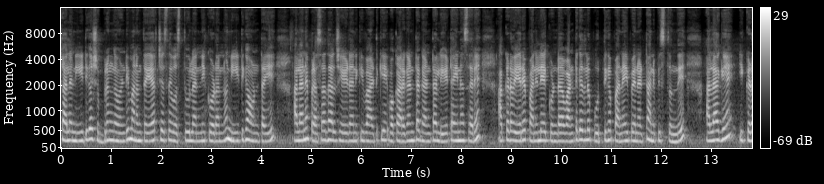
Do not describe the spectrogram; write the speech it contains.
చాలా నీట్గా శుభ్రంగా ఉండి మనం తయారు చేసే వస్తువులన్నీ కూడాను నీట్గా ఉంటాయి. అలానే ప్రసాదాలు చేయడానికి వాటికి ఒక అరగంట గంట లేట్ అయినా సరే అక్కడ వేరే పని లేకుండా వంటగదిలో పూర్తిగా పని అయిపోయినట్టు అనిపిస్తుంది. అలాగే ఇక్కడ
